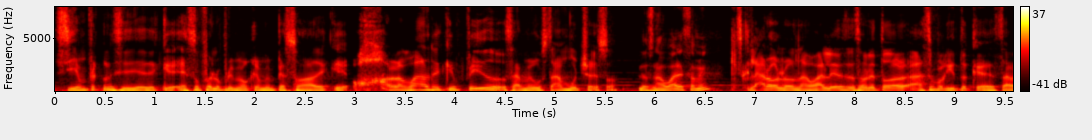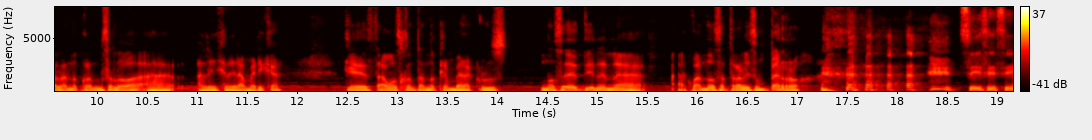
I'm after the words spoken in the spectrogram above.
siempre coincidí de que eso fue lo primero que me empezó a de que, oh, la madre, qué pido. O sea, me gustaba mucho eso. ¿Los nahuales también? Pues claro, los nahuales, sobre todo hace poquito que estaba hablando con un saludo a, a la ingeniera América, que estábamos contando que en Veracruz no se detienen a, a cuando se atraviesa un perro. sí, sí, sí.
